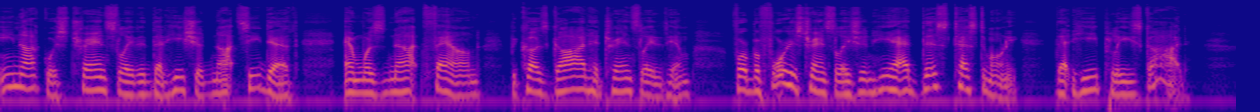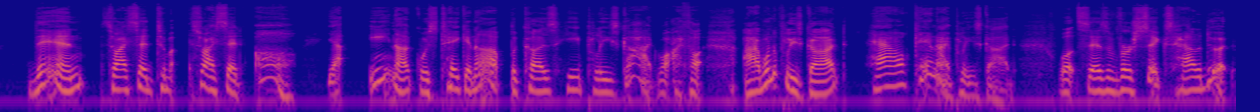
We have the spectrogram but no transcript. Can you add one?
Enoch was translated that he should not see death and was not found because God had translated him. For before his translation, he had this testimony that he pleased God. Then, so I said to my, so I said, Oh, yeah, Enoch was taken up because he pleased God. Well, I thought, I want to please God. How can I please God? Well, it says in verse six how to do it.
